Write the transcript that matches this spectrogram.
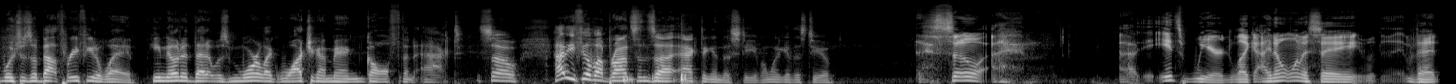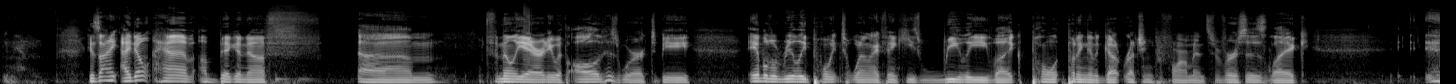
which was about three feet away. He noted that it was more like watching a man golf than act. So, how do you feel about Bronson's uh, acting in this, Steve? I'm going to give this to you. So uh, it's weird. Like I don't want to say that because I I don't have a big enough um, familiarity with all of his work to be able to really point to when I think he's really like pull, putting in a gut wrenching performance versus like.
